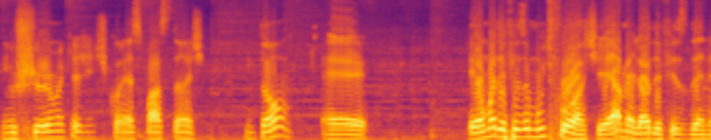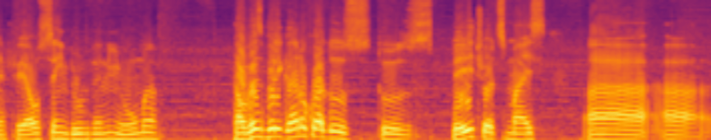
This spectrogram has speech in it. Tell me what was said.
tem o Sherman que a gente conhece bastante. Então é, é uma defesa muito forte. É a melhor defesa da NFL, sem dúvida nenhuma. Talvez brigando com a dos, dos Patriots, mas uh, uh,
